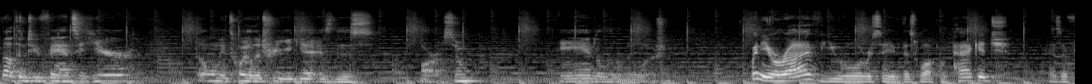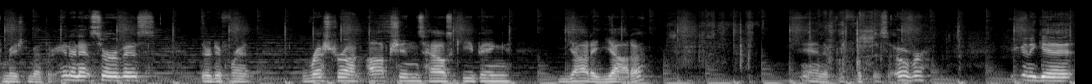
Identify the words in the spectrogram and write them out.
Nothing too fancy here. The only toiletry you get is this bar of soap and a little bit of lotion. When you arrive, you will receive this welcome package. It has information about their internet service, their different restaurant options, housekeeping, yada yada. And if we flip this over, you're gonna get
